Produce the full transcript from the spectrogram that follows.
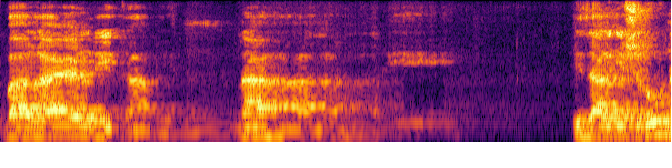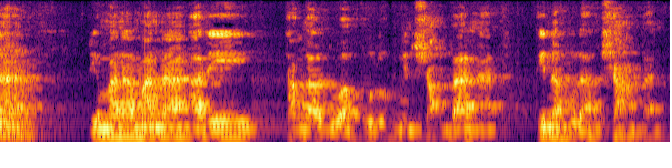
balailika bin nahari. Izal ishruna di mana-mana hari tanggal 20 min Sya'ban tina bulan Sya'ban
